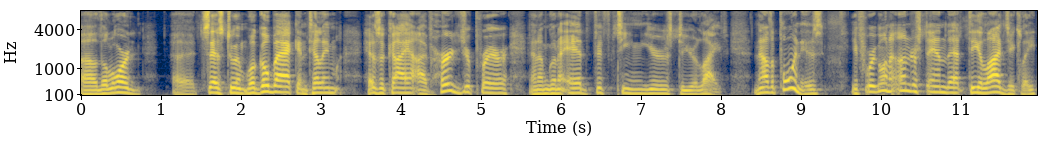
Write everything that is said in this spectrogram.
uh, the Lord uh, says to him, Well, go back and tell him, Hezekiah, I've heard your prayer and I'm going to add 15 years to your life. Now, the point is, if we're going to understand that theologically,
